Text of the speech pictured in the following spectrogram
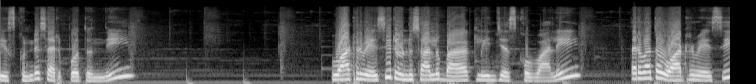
తీసుకుంటే సరిపోతుంది. వాటర్ వేసి రెండు సార్లు బాగా క్లీన్ చేసుకోవాలి. తర్వాత వాటర్ వేసి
